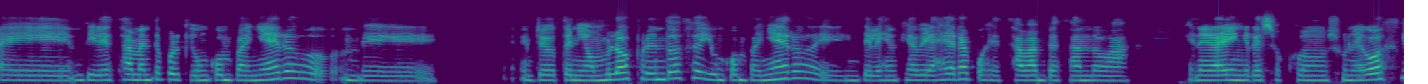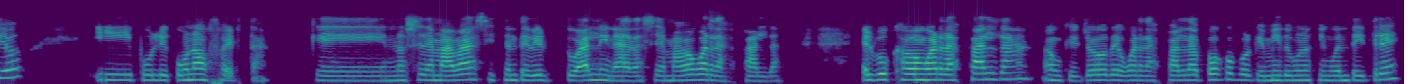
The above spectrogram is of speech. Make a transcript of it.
eh, directamente porque un compañero de... Yo tenía un blog por entonces y un compañero de inteligencia viajera pues estaba empezando a generar ingresos con su negocio y publicó una oferta que no se llamaba asistente virtual ni nada, se llamaba guardaespaldas. Él buscaba un guardaespaldas, aunque yo de guardaespaldas poco porque mido 1,53,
